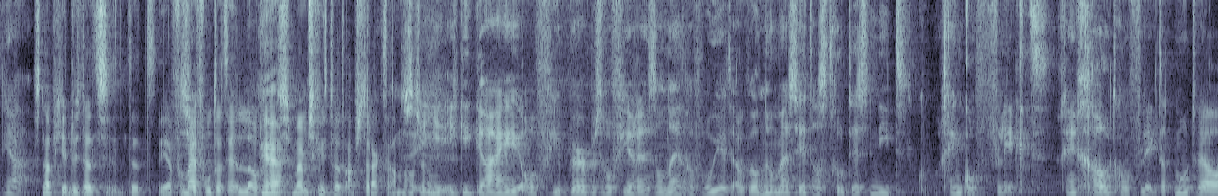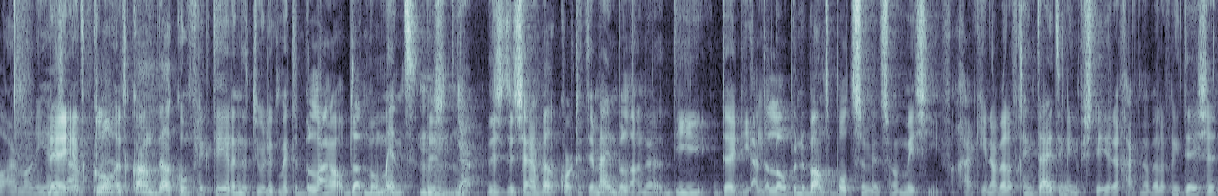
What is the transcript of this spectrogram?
ja. Snap je? Dus dat, is- dat, ja, voor mij voelt dat heel logisch, Ja. maar misschien is het wat abstract allemaal. Dus zo. in je ikigai of je purpose of je raison d'être of hoe je het ook wil noemen, zit als het goed is niet, geen conflict. Geen groot conflict, dat moet wel harmonieus Nee, het, klon, het kan wel conflicteren natuurlijk met de belangen op dat moment. Dus, Mm, ja. dus er zijn wel korte termijn belangen die, de- die aan de lopende band botsen met zo'n missie. Van, ga ik hier nou wel of geen tijd in investeren? Ga ik nou wel of niet deze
